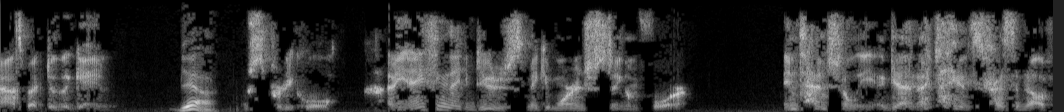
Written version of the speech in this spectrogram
aspect of the game, Yeah, which is pretty cool. I mean, anything they can do to just make it more interesting, I'm for. Intentionally, again, I can't stress enough.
